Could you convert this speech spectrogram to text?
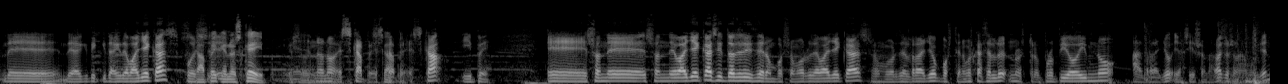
de, de, de- Vallecas. Pues, Escape, eh, que no escape. eh, no, no, escape, Escape. escape, ska y P. Eh, son de son de Vallecas y entonces dijeron, pues somos de Vallecas, somos del Rayo, pues tenemos que hacer nuestro propio himno al Rayo y así sonaba, que sonaba muy bien.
